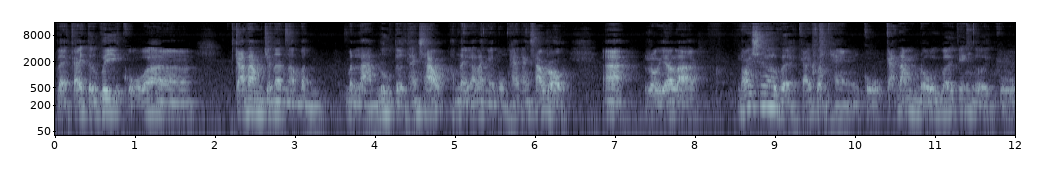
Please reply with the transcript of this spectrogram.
về cái tử vi của à, cả năm cho nên là mình mình làm luôn từ tháng 6 hôm nay đã là ngày mùng 2 tháng 6 rồi. À rồi là nói sơ về cái vận hạn của cả năm đối với cái người của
